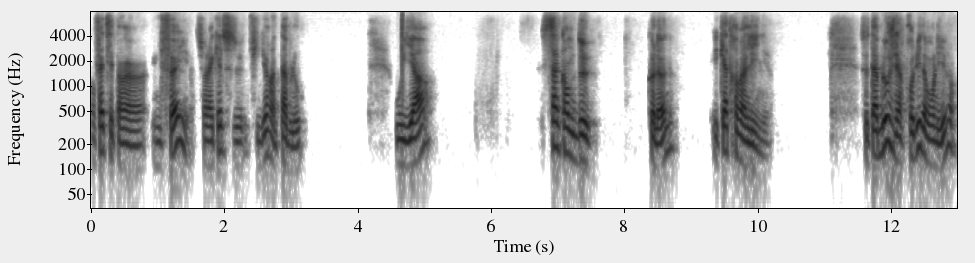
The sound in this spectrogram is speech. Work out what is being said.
en fait, c'est un, une feuille sur laquelle se figure un tableau où il y a 52 colonnes et 80 lignes. Ce tableau, je l'ai reproduit dans mon livre.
